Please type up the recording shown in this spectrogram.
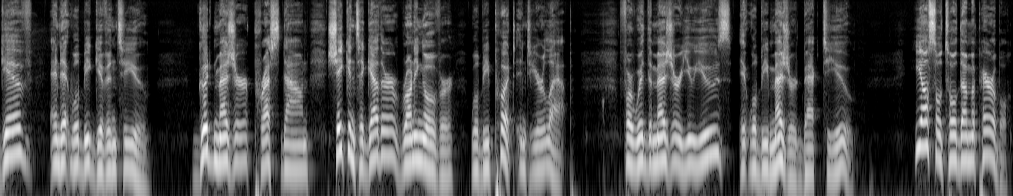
Give, and it will be given to you. Good measure, pressed down, shaken together, running over, will be put into your lap. For with the measure you use, it will be measured back to you. He also told them a parable.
